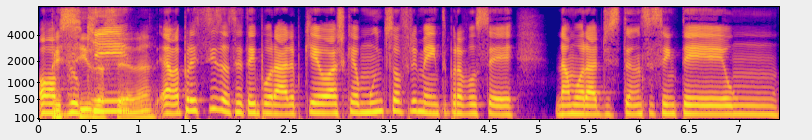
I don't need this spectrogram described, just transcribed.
Óbvio Precisa que ser, né? ela precisa ser temporária, porque eu acho que é muito sofrimento pra você namorar à distância sem ter um,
